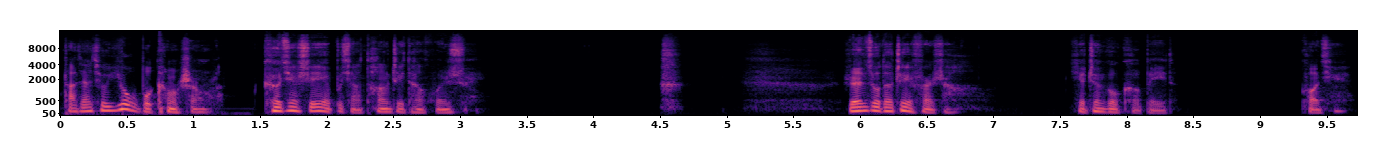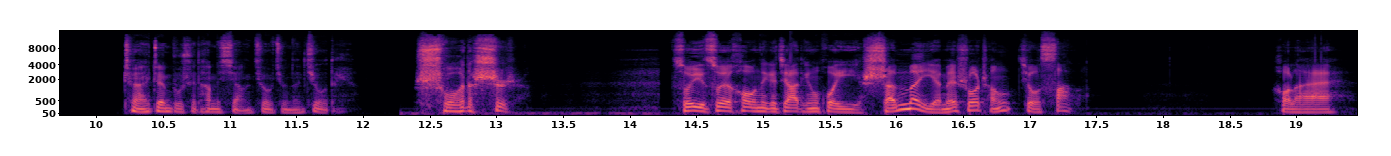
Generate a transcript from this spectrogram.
大家就又不吭声了。可见谁也不想趟这滩浑水。人做到这份上，也真够可悲的。况且，这还真不是他们想救就能救的呀。说的是啊。所以最后那个家庭会议什么也没说成就散了。后来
